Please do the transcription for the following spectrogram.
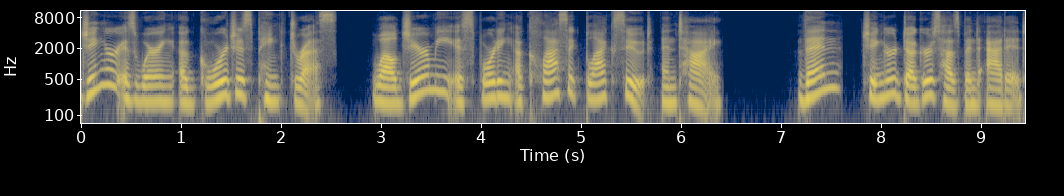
Jinger is wearing a gorgeous pink dress, while Jeremy is sporting a classic black suit and tie. Then, Jinger Duggar's husband added,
